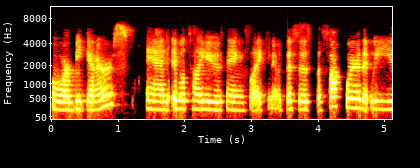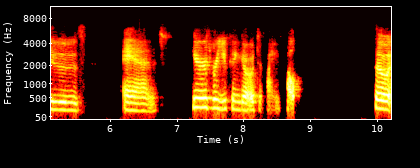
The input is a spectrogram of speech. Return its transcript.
for beginners. And it will tell you things like, you know, this is the software that we use, and here's where you can go to find help. So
